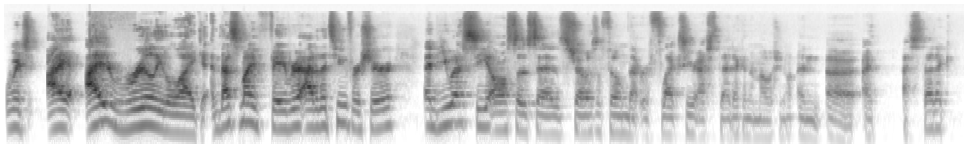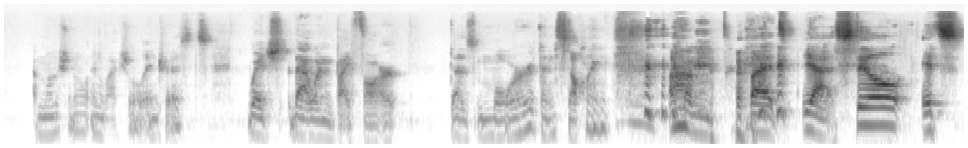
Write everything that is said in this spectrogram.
which I I really like it, and that's my favorite out of the two for sure. And USC also says show us a film that reflects your aesthetic and emotional and uh, aesthetic, emotional, intellectual interests, which that one by far does more than stalling. Um, but yeah, still, it's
